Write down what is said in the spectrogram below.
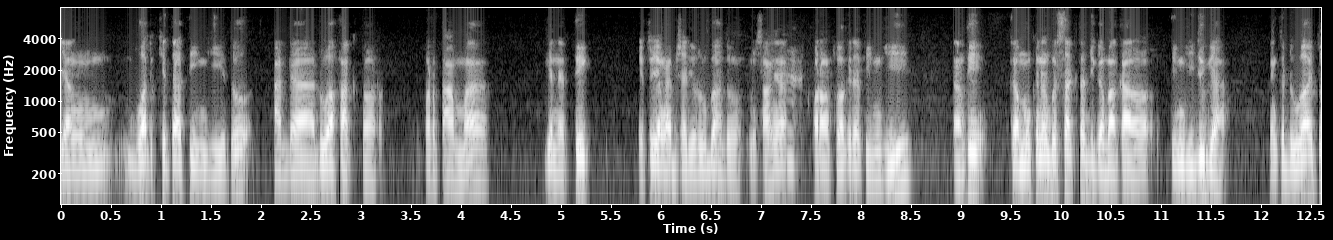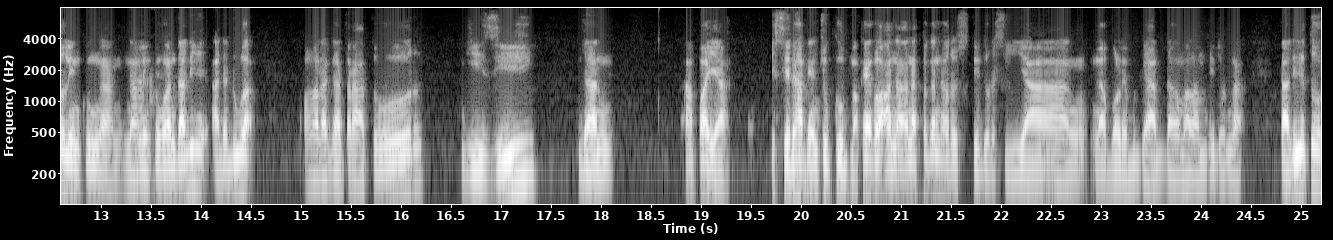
yang buat kita tinggi itu ada dua faktor. Pertama, genetik itu yang nggak bisa dirubah tuh. Misalnya hmm. orang tua kita tinggi, nanti kemungkinan besar kita juga bakal tinggi juga. Yang kedua itu lingkungan. Nah lingkungan tadi ada dua, olahraga teratur, gizi, dan apa ya istirahat yang cukup. Makanya kalau anak-anak itu kan harus tidur siang, nggak boleh begadang malam tidur. Nah tadi itu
